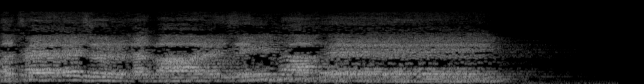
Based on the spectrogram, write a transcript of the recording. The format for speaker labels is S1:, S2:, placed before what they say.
S1: The treasure that lies.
